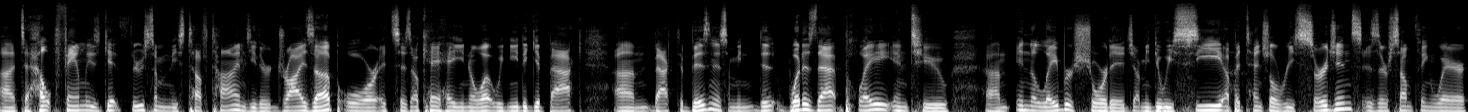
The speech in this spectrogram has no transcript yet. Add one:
uh, to help families get through some of these tough times either dries up or it says says, okay, hey, you know what, we need to get back um, back to business. I mean, th- what does that play into um, in the labor shortage? I mean, do we see a potential resurgence? Is there something where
